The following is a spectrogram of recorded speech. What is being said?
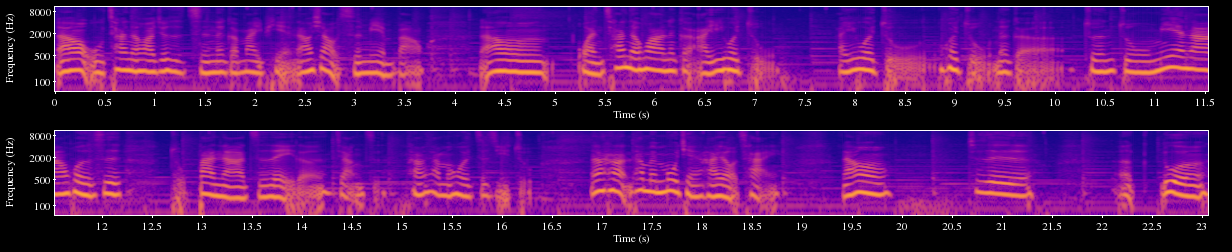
然后午餐的话就是吃那个麦片，然后下午吃面包，然后晚餐的话那个阿姨会煮，阿姨会煮会煮那个煮煮面啊，或者是煮饭啊之类的这样子，他们他们会自己煮，然后他他们目前还有菜，然后就是呃如果。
